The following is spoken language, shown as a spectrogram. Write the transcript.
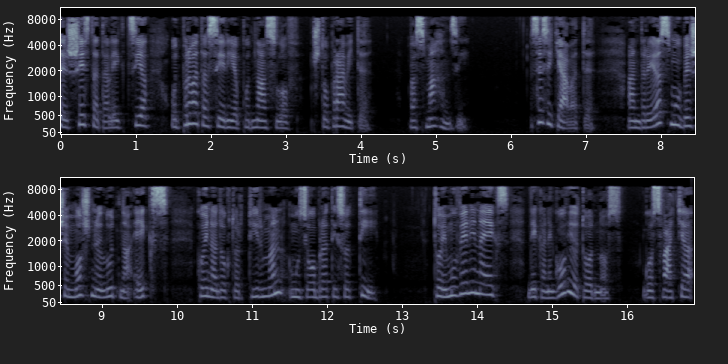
е шестата лекција од првата серија под наслов Што правите? Вас маханзи. Се сеќавате, Андреас му беше мошне лут на екс, кој на доктор Тирман му се обрати со ти. Тој му вели на екс дека неговиот однос го сваќа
